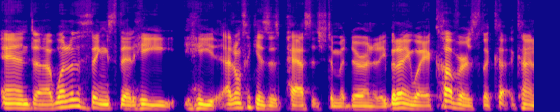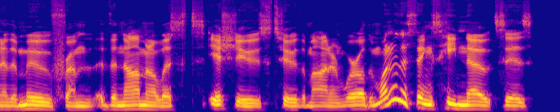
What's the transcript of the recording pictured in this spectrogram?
And uh, one of the things that he he I don't think is his passage to modernity, but anyway, it covers the kind of the move from the nominalist issues to the modern world. And one of the things he notes is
